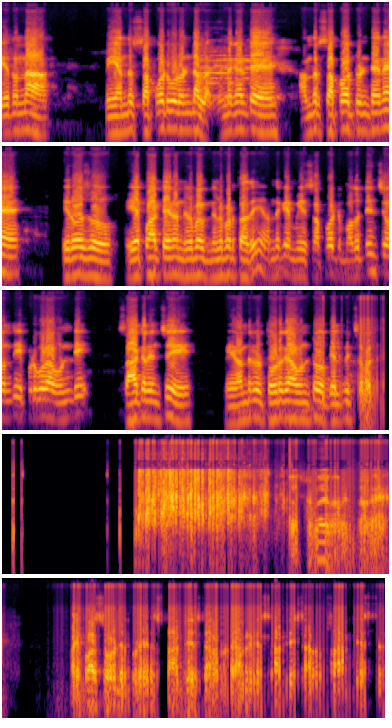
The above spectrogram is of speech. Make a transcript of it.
ఏదున్నా మీ అందరు సపోర్ట్ కూడా ఉండాలి. ఎందుకంటే అందరు సపోర్ట్ ఉంటేనే ఈరోజు ఏ పార్టీ అయినా నిలబ నిలబడుతుంది. అందుకే మీ సపోర్ట్ మొదటి నుంచి ఉంది. ఇప్పుడు కూడా ఉండి సహకరించి మీరందరూ తోడుగా ఉంటూ గెలిపించవచ్చు బైపాస్ రోడ్ ఇప్పుడు స్టార్ట్ చేస్తారో స్టార్ట్ చేస్తారు స్టార్ట్ చేసిన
